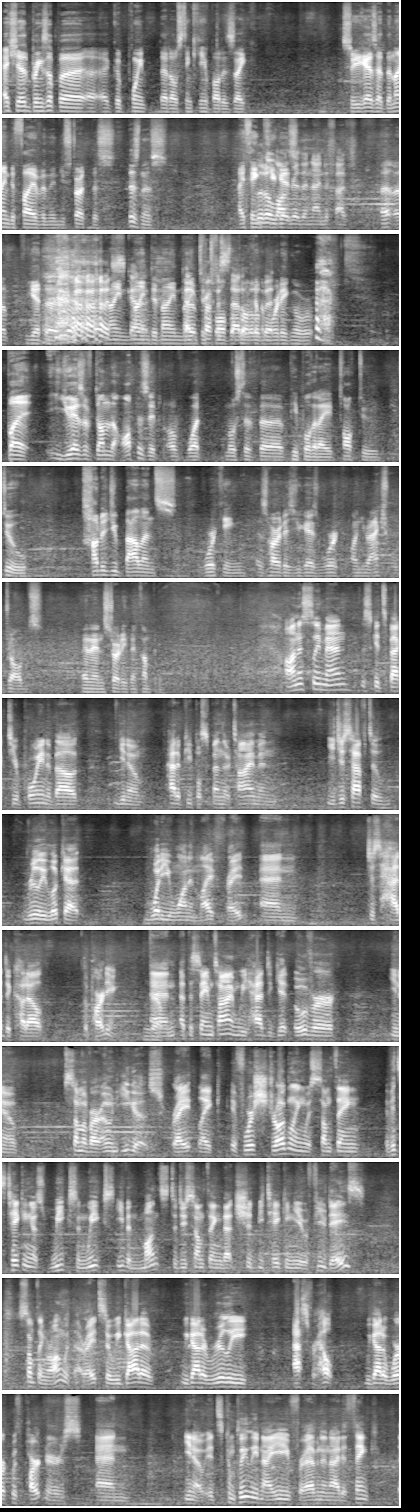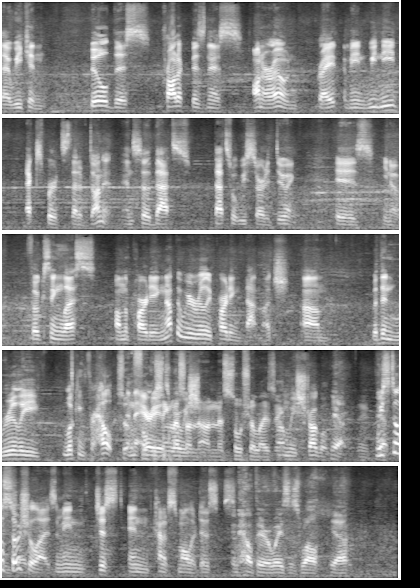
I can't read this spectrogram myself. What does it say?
actually, that brings up a, a- a good point that I was thinking about. Is like, so you guys had the nine to five, and then you start this business. I think a little you longer guys, than nine to five. uh, uh, you had the nine, gotta- nine to nine, gotta nine to twelve o'clock in the bit. morning, or. but you guys have done the opposite of what most of the people that I talk to do. How did you balance working as hard as you guys work on your actual jobs, and then starting the company? Honestly, man, this gets back to your point about, you know, how do people spend their time and you just have to really look at what do you want in life, right? And just had to cut out the partying. Yeah. And at the same time, we had to get over, you know, some of our own egos, right? Like if we're struggling with something, if it's taking us weeks and weeks, even months to do something that should be taking you a few days, something wrong with that, right? So we gotta we gotta really ask for help. We gotta work with partners, and you know it's completely naive for Evan and I to think that we can build this product business on our own, right? I mean, we need experts that have done it, and so that's that's what we started doing, is you know focusing less on the partying. Not that we were really partying that much, um, but then really looking for help So in the areas focusing where we on, sh- on the socializing. when we struggled. Yeah. We Yeah, still exactly. socialize. I mean, just in kind of smaller doses. in healthier ways as well. Yeah,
